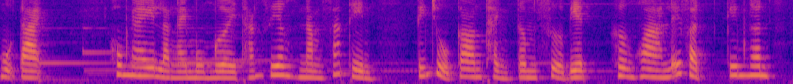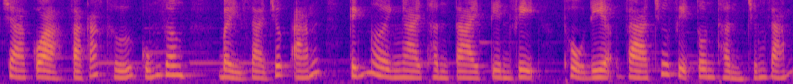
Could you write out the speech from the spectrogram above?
ngụ tại. Hôm nay là ngày mùng 10 tháng riêng năm Giáp Thìn, tín chủ con thành tâm sửa biện, hương hoa lễ vật, kim ngân, trà quả và các thứ cúng dâng, bày ra trước án, kính mời ngài thần tài tiền vị thổ địa và chư vị tôn thần chứng giám.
